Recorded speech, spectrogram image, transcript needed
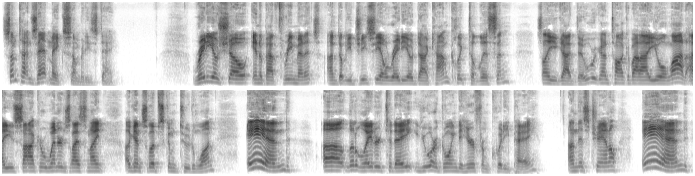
Sometimes that makes somebody's day. Radio show in about three minutes on WGCLradio.com. Click to listen. That's all you got to do. We're going to talk about IU a lot. IU soccer winners last night against Lipscomb 2 to 1. And uh, a little later today, you are going to hear from Quiddy Pay on this channel and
